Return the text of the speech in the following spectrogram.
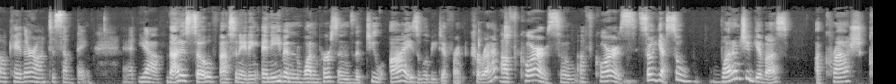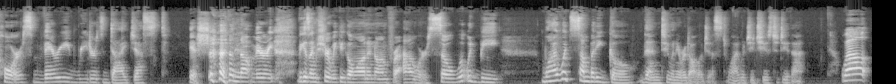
okay, they're on to something. Uh, yeah, That is so fascinating. And even one person's, the two eyes will be different, correct? of course. so, Of course. so yes. So why don't you give us a crash course, very Reader's Digest ish, not very, because I'm sure we could go on and on for hours. So what would be, why would somebody go then to an iridologist? Why would you choose to do that? Well,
